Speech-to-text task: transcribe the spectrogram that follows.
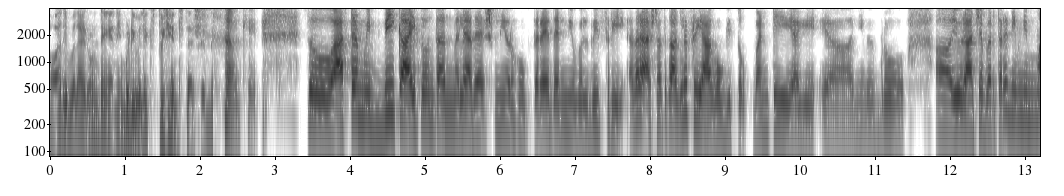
horrible I don't think anybody will experience that okay so after mid week ಆಯ್ತು ಅಂತ ಅಂದ್ಮೇಲೆ ಅದೇ ಅಶ್ವಿನಿ ಅವರು ಹೋಗ್ತಾರೆ then you will be free ಅಂದ್ರೆ ಅಷ್ಟೊತ್ತಿಗಾಗ್ಲೇ ಫ್ರೀ ಆಗೋಗಿತ್ತು. ಒಂಟಿಯಾಗಿ ನೀವಿಬ್ರು ಇವ್ರು ಆಚೆ ಬರ್ತಾರೆ. ನೀವು ನಿಮ್ಮ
